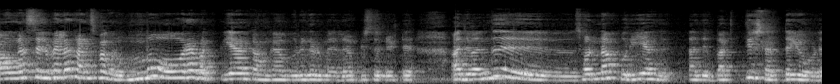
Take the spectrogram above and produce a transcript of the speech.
அவங்க சில பேர்லாம் நினைச்சுப்பாங்க ரொம்ப ஓவரா பக்தியா இருக்காங்க முருகர் மேல அப்படி சொல்லிட்டு. அது வந்து சொன்னா புரியாது. அது பக்தி ஸ்ரத்தையோட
